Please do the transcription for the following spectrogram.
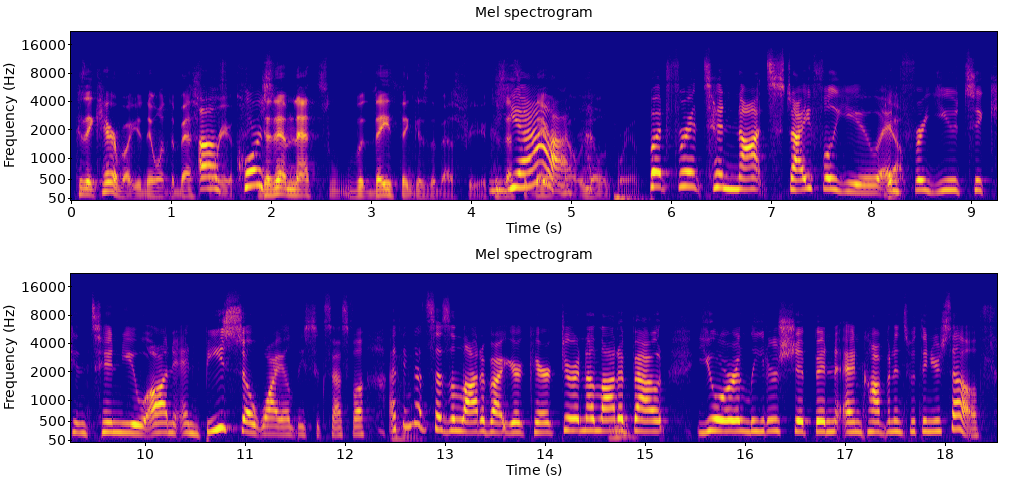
because they care about you. They want the best Of for you. Of course. To them, that's what they think is the best for you because that's Yeah. what they're know, known for you. But for it to not stifle you and Yeah. for you to continue on and be so wildly successful, I think Mm-hmm. that says a lot about your character and a lot about your leadership and, and confidence within yourself.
